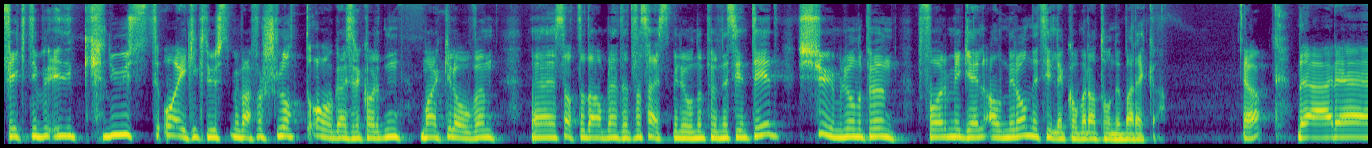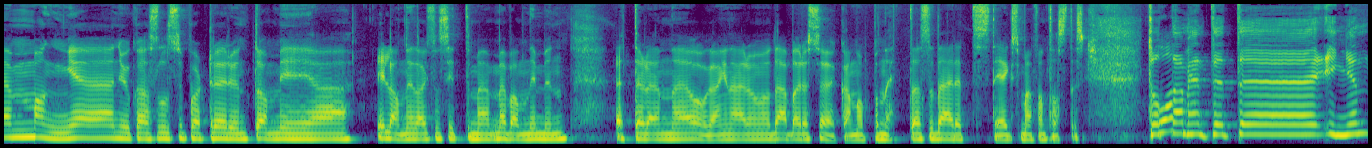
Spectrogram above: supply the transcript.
Fikk de knust, og ikke knust, men i hvert fall slått overgangsrekorden. Michael Owen eh, satte da han ble hentet for 16 millioner pund i sin tid. 20 millioner pund for Miguel Almiron. I tillegg kommer Antonio Barreca. Ja, det er eh, mange Newcastle-supportere rundt om i eh, i landet i dag som sitter med, med vann i munnen etter den eh, overgangen. her, og Det er bare å søke ham opp på nettet. så Det er et steg som er fantastisk. Tottenham hentet uh, ingen,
